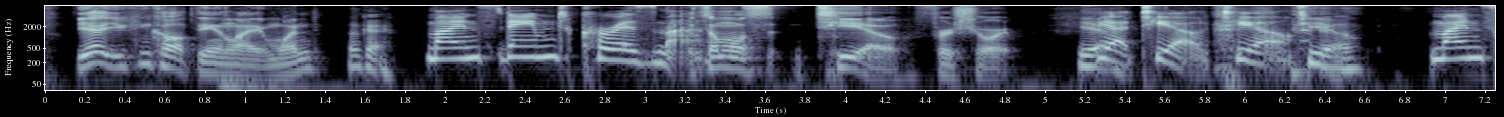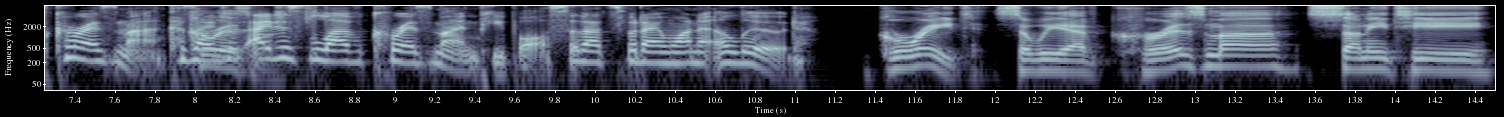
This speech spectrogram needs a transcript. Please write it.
yeah, you can call it the enlightened one. Okay. Mine's named Charisma. It's almost Tio for short. Yeah. yeah, Tio, Tio. Tio. Mine's charisma because I just I just love charisma in people. So that's what I want to elude. Great. So we have Charisma, Sunny T,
